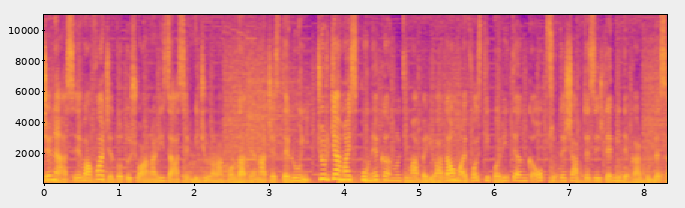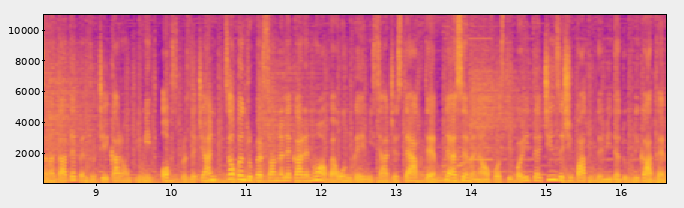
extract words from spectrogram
CNAS va face totuși o analiză a serviciilor acordate în aceste luni. Ciurchea mai spune că în ultima perioadă au mai fost tipărite încă 870.000 de carduri de sănătate pentru cei care au împlinit 18 ani sau pentru persoanele care nu aveau încă emise aceste acte. De asemenea, au fost tipărite 54.000 de duplicate.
